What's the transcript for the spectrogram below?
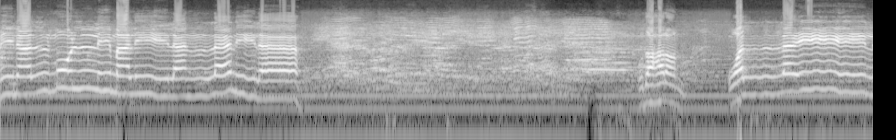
من المل مليلا لنلا উদাহরণ والليل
